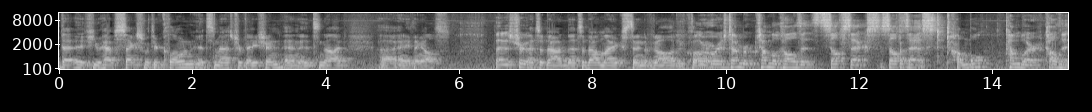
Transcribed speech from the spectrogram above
That if you have sex with your clone, it's masturbation, and it's not uh, anything else. That is true That's about that's about my extent of knowledge of cloning. or, or as Tumblr, Tumble calls it self-sex self-cessed Tumble. Tumblr calls it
